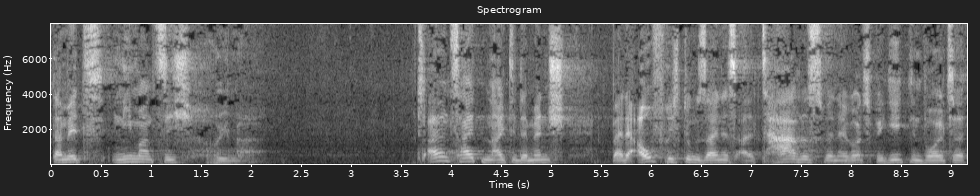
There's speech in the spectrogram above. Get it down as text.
damit niemand sich rühme. Zu allen Zeiten neigte der Mensch bei der Aufrichtung seines Altares, wenn er Gott begegnen wollte,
